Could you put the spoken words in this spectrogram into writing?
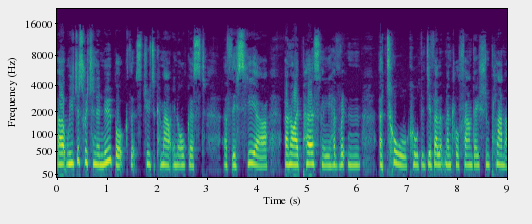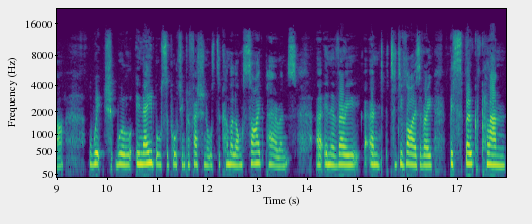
Uh, we've just written a new book that's due to come out in August of this year. And I personally have written a tool called the Developmental Foundation Planner, which will enable supporting professionals to come alongside parents uh, in a very and to devise a very bespoke plan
